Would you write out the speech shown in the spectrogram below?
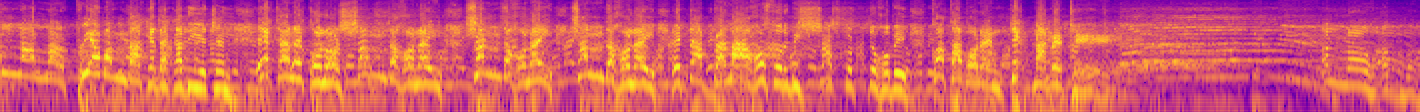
আল্লাহ আল্লাহর প্রিয় বান্দাকে দেখা দিয়েছেন। এখানে কোনো সন্দেহ নাই সন্দেহ নাই সন্দেহ নাই, এটা বেলা হসর বিশ্বাস করতে হবে, কথা বলেন ঠিক না বেঠে। আল্লাহ আকবর।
